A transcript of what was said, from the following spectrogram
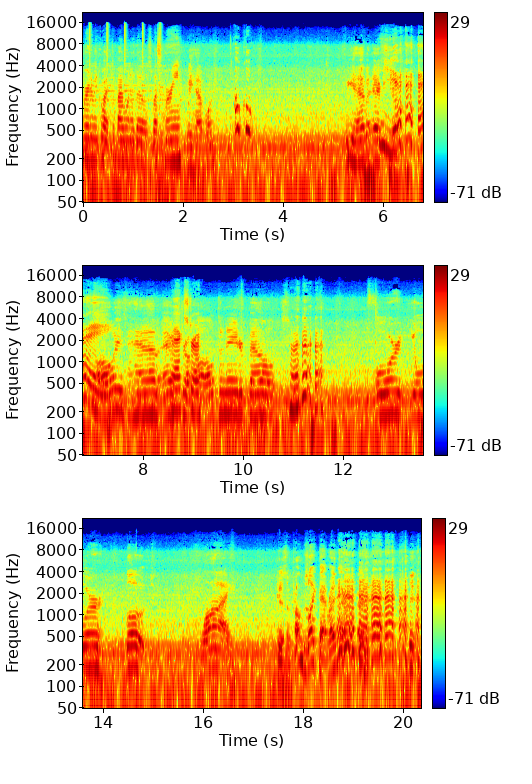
Where do we go out to buy one of those? West Marine. We have one. Oh, cool. We have an extra. Yay! Always have extra, Extra. alternator belts for your boat. Why? Because the problem's like that right there.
